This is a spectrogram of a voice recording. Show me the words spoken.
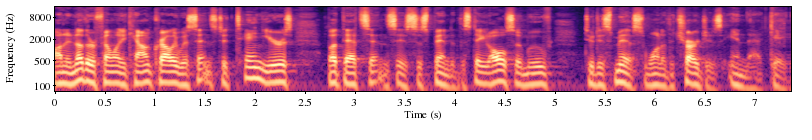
On another felony count, Crowley was sentenced to 10 years, but that sentence is suspended. The state also moved to dismiss one of the charges in that case.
